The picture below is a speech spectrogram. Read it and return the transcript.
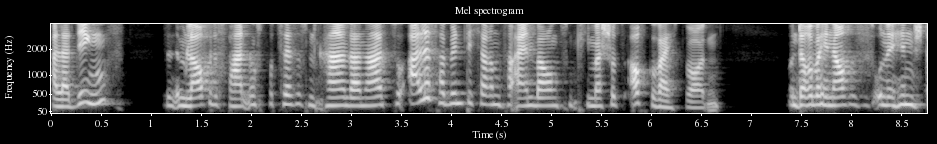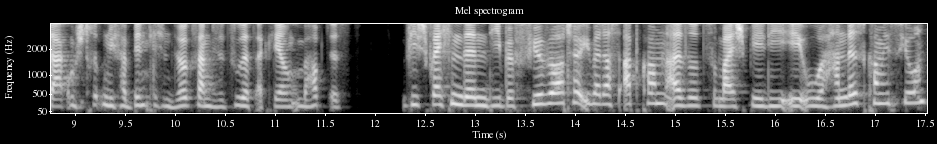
Allerdings sind im Laufe des Verhandlungsprozesses mit Kanada nahezu alle verbindlicheren Vereinbarungen zum Klimaschutz aufgeweicht worden. Und darüber hinaus ist es ohnehin stark umstritten, wie verbindlich und wirksam diese Zusatzerklärung überhaupt ist. Wie sprechen denn die Befürworter über das Abkommen, also zum Beispiel die EU-Handelskommission?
